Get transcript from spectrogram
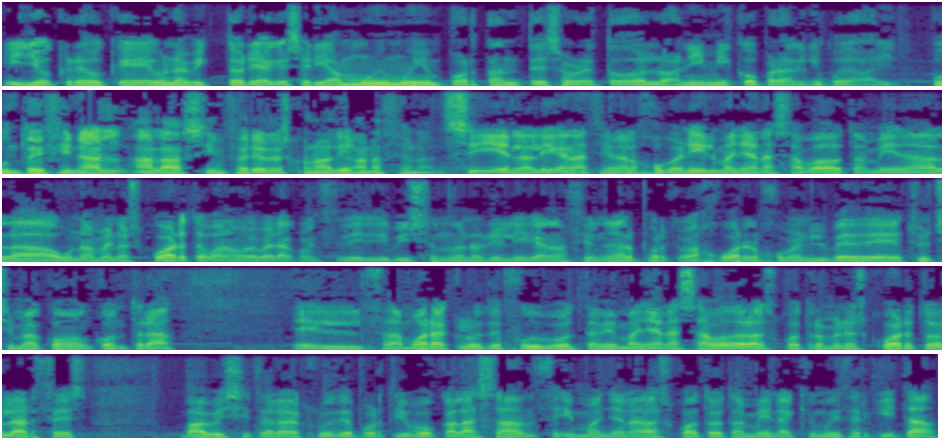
y yo creo que una victoria que sería muy muy importante, sobre todo en lo anímico para el equipo de Gail. Punto y final a las inferiores con la Liga Nacional. Sí, en la Liga Nacional Juvenil, mañana sábado también a la una menos cuarto van a volver a coincidir División de Honor y Liga Nacional porque va a jugar el Juvenil B de Chuchimacón contra el Zamora Club de Fútbol. También mañana sábado a las 4 menos cuarto el Arces va a visitar al Club Deportivo Calasanz y mañana a las 4 también aquí muy cerquita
